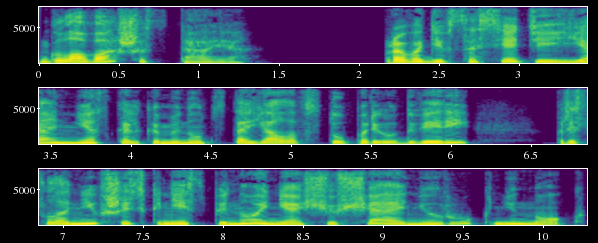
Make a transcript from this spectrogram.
Глава шестая. Проводив соседей, я несколько минут стояла в ступоре у двери, прислонившись к ней спиной, не ощущая ни рук, ни ног,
